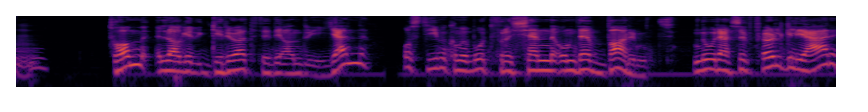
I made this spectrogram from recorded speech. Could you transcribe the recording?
Mm. Tom lager grøt til de andre igjen, og Steven kommer bort for å kjenne om det er varmt. Noe det selvfølgelig er.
